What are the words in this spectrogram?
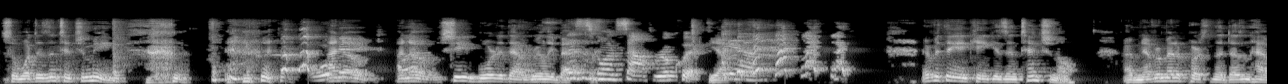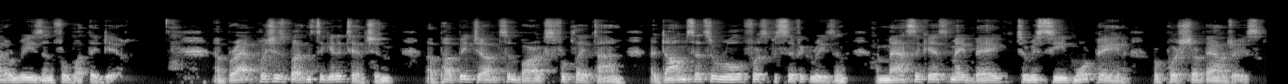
So what does intention mean? I know, I know. She worded that really bad. This is going south real quick. yeah. Yeah. Everything in kink is intentional. I've never met a person that doesn't have a reason for what they do. A brat pushes buttons to get attention. A puppy jumps and barks for playtime. A dom sets a rule for a specific reason. A masochist may beg to receive more pain or push their boundaries.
